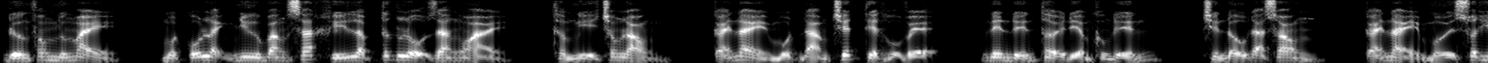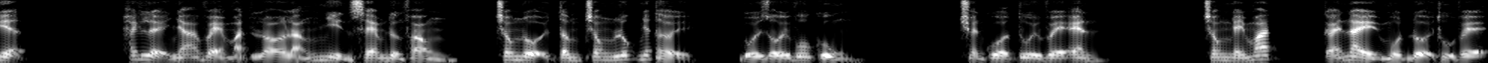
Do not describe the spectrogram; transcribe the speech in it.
Đường phong nhướng mày, một cỗ lạnh như băng sát khí lập tức lộ ra ngoài, thầm nghĩ trong lòng, cái này một đám chết tiệt hộ vệ, nên đến thời điểm không đến, chiến đấu đã xong, cái này mới xuất hiện. Hách lệ nhã vẻ mặt lo lắng nhìn xem đường phong, trong nội tâm trong lúc nhất thời, bối rối vô cùng. Chuyện của tôi VN. Trong nháy mắt, cái này một đội thủ vệ,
